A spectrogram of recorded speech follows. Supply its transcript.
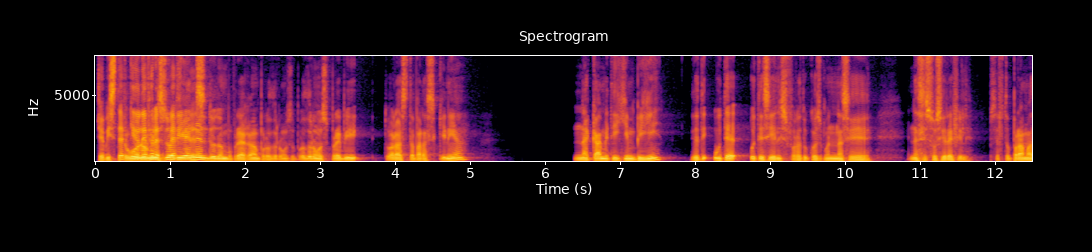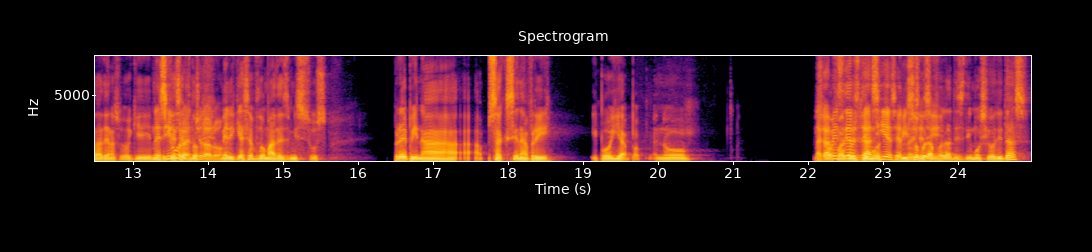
Και πιστεύει Εγώ ότι έφερες νομίζω ότι παίχτες. είναι τούτο που πρέπει να κάνει ο πρόδρομος. Ο πρόδρομος πρέπει τώρα στα παρασκήνια να κάνει τη γη πηγή, διότι ούτε, ούτε η συνεισφορά του κόσμου είναι να σε, να σε σώσει ρε φίλε. Ψεύτο πράγμα, δηλαδή να σου δω και Ναι, μερικές, σίγουρα, εβδο- είναι και λαλό. μερικές εβδομάδες μισούς. Πρέπει να ψάξει να βρει υπόγεια, ενώ Να πίσω από κάνεις αυτά τις δημο- διεργασίες Πίσω από εννοείς τα εσύ. φώτα της δημοσιότητας,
